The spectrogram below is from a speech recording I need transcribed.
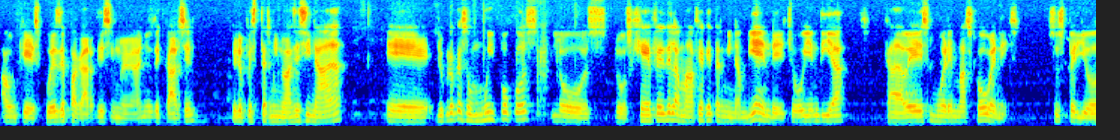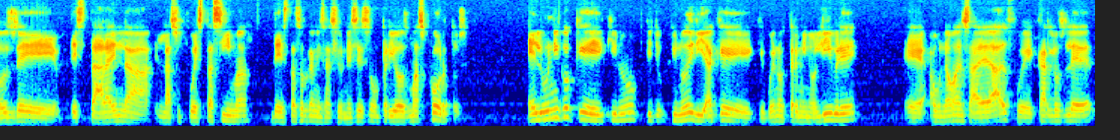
aunque después de pagar 19 años de cárcel, pero pues terminó asesinada eh, yo creo que son muy pocos los, los jefes de la mafia que terminan bien. De hecho, hoy en día cada vez mueren más jóvenes. Sus periodos de, estar en la, la, supuesta cima de estas organizaciones son periodos más cortos. El único que, que, uno, que, uno diría que, que, bueno, terminó libre eh, a una avanzada edad fue Carlos Leder,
